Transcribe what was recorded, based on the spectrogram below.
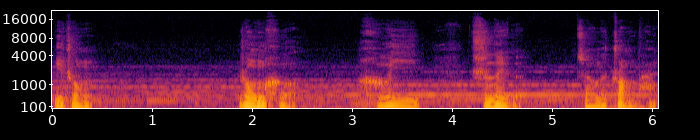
一种融合、合一之类的这样的状态。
